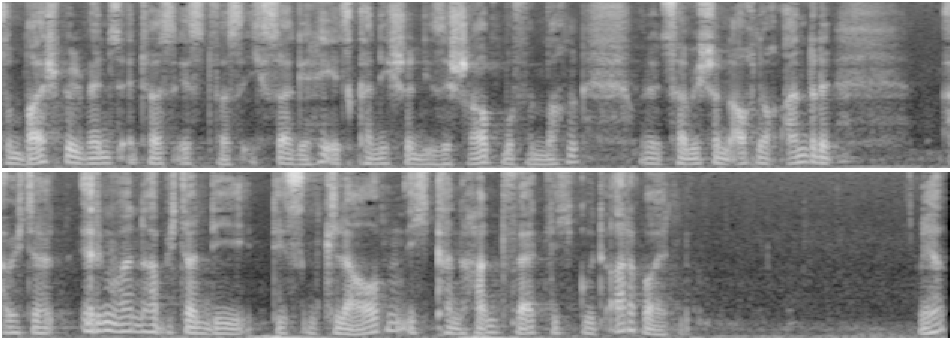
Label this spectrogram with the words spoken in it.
zum Beispiel, wenn es etwas ist, was ich sage, hey, jetzt kann ich schon diese Schraubmuffe machen und jetzt habe ich schon auch noch andere, habe ich da, irgendwann habe ich dann die, diesen Glauben, ich kann handwerklich gut arbeiten. Ja,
